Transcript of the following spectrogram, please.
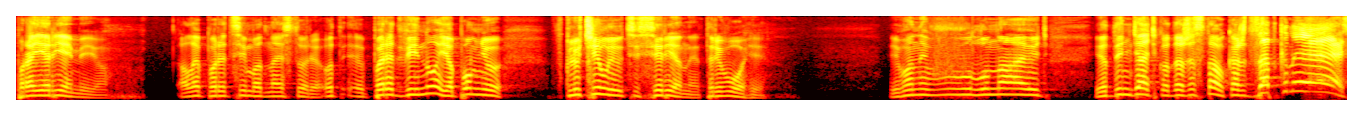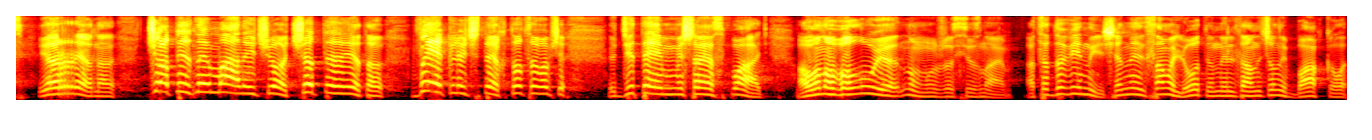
про Єремію. Але перед цим одна історія. От е, перед війною, я пам'ятаю, включили ці сирени, тривоги. І вони лунають. І один дядько даже став, каже, заткнись! І оре, на- чо ти нема нічого, чо ти це, виключте, хто це взагалі? Дітей мішає спати, а воно валує, ну ми вже всі знаємо. А це до війни, ще не самольоти не літали, нічого не бахкало.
